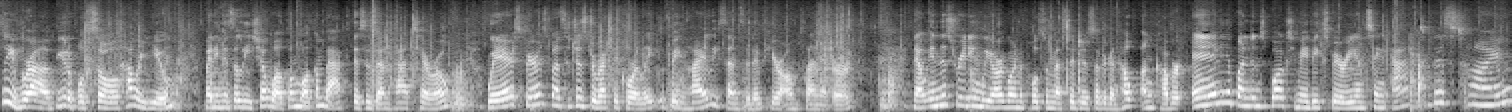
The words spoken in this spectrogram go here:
Libra, beautiful soul, how are you? My name is Alicia. Welcome, welcome back. This is Empath Tarot, where Spirit's messages directly correlate with being highly sensitive here on planet Earth. Now, in this reading, we are going to pull some messages that are going to help uncover any abundance blocks you may be experiencing at this time.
